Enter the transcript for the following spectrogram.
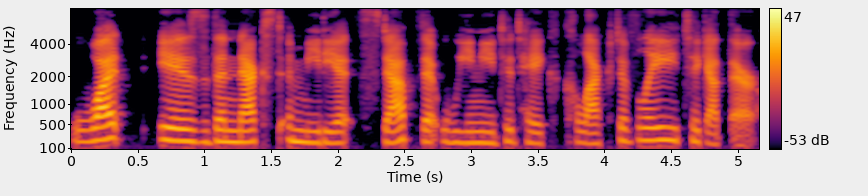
What is the next immediate step that we need to take collectively to get there?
